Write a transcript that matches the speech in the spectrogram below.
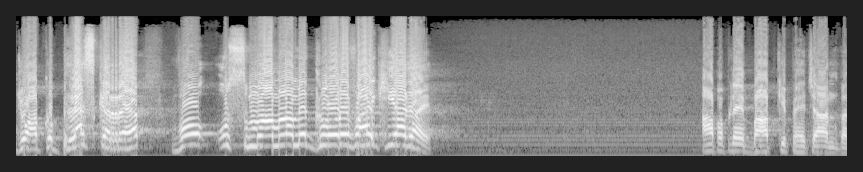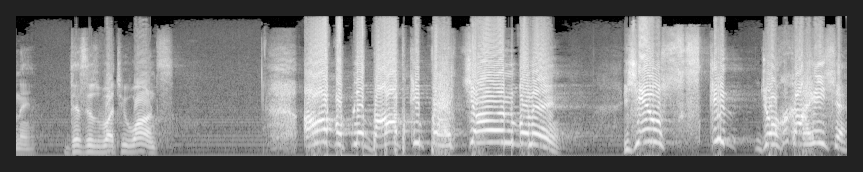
جو آپ کو بلیس کر رہا ہے، وہ اس معاملہ میں گلوریفائی کیا جائے۔ آپ اپنے باپ کی پہچان بنے دس از واٹ ہی وانٹس آپ اپنے باپ کی پہچان بنے یہ اس کی جو خواہش ہے۔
